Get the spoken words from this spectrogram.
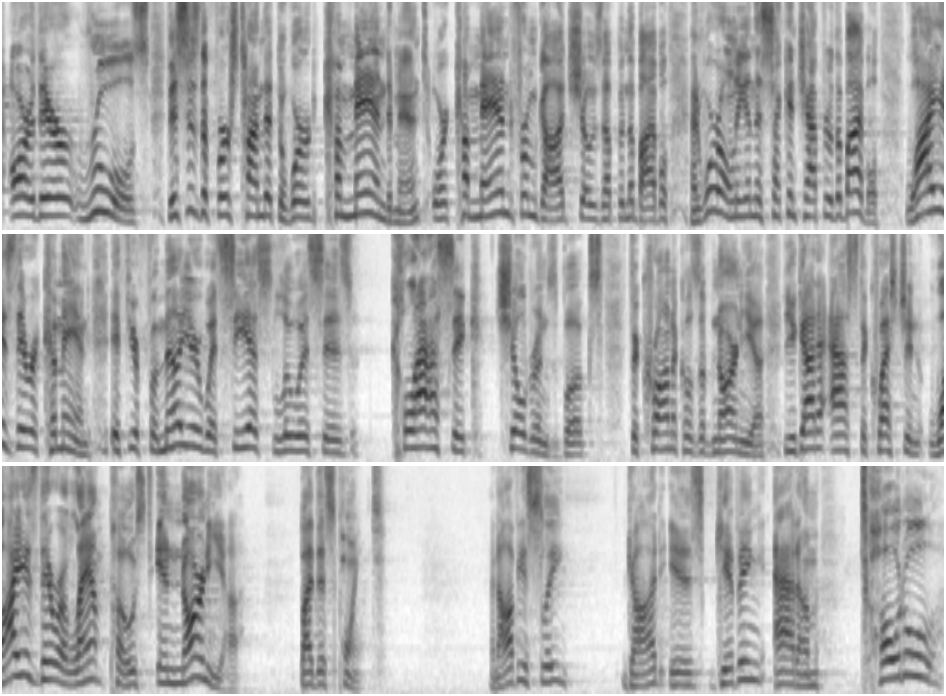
are there rules? This is the first time that the word commandment or command from God shows up in the Bible, and we're only in the second chapter of the Bible. Why is there a command? If you're familiar with C.S. Lewis's classic children's books, The Chronicles of Narnia, you got to ask the question why is there a lamppost in Narnia by this point? And obviously, God is giving Adam total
